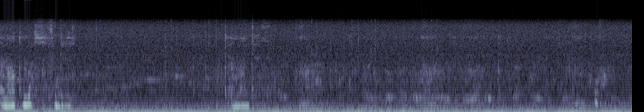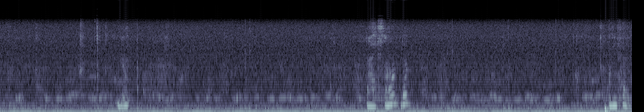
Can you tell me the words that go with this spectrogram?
An Optimus? I think it is. Okay, I'm on this. Nope. Nice on it. We finished.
